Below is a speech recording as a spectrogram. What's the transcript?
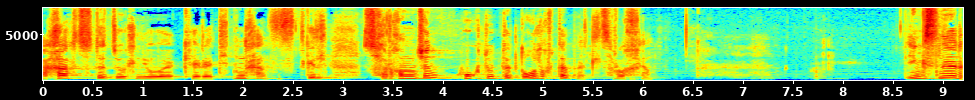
анхаарах ёстой зүйл нь юу вэ гэхээр тэдэнд хансан сэтгэл сургамж нь хүүхдүүдэд дуулууртай байдал сургах юм. Ингэснээр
